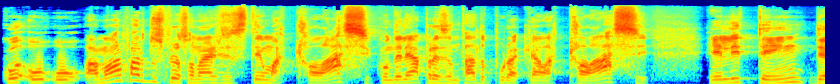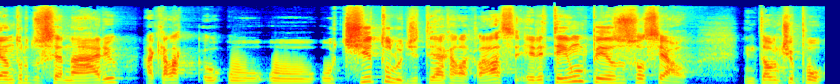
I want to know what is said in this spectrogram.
o, o, a maior parte dos personagens que tem uma classe, quando ele é apresentado por aquela classe, ele tem dentro do cenário aquela, o, o, o título de ter aquela classe, ele tem um peso social. Então, tipo,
